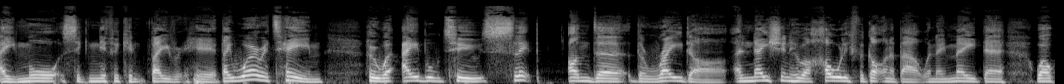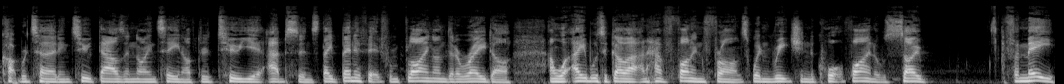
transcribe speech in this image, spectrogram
a more significant favourite here. They were a team who were able to slip under the radar, a nation who are wholly forgotten about when they made their World Cup return in 2019 after a two year absence. They benefited from flying under the radar and were able to go out and have fun in France when reaching the quarterfinals. So, for me,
